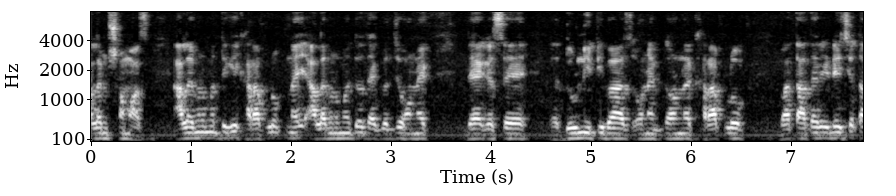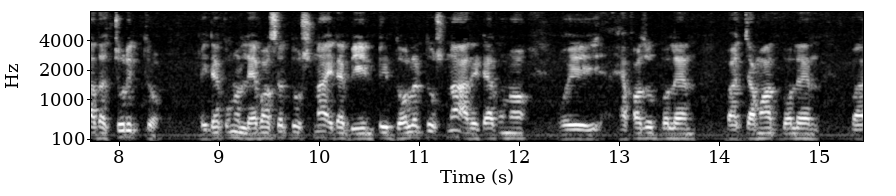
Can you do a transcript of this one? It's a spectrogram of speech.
আলেম সমাজ, আলেমের মধ্যে কি খারাপ লোক নাই? আলেমের মধ্যেও দেখবেন যে অনেক দেখা গেছে দুর্নীতিবাজ, অনেক ধরনের খারাপ লোক। বা তাদের এটা হচ্ছে তাদের চরিত্র। এটা কোনো লেবাসের দোষ না, এটা বিএনপির দলের দোষ না, আর এটা কোনো ওই হেফাজত বলেন বা জামাত বলেন বা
